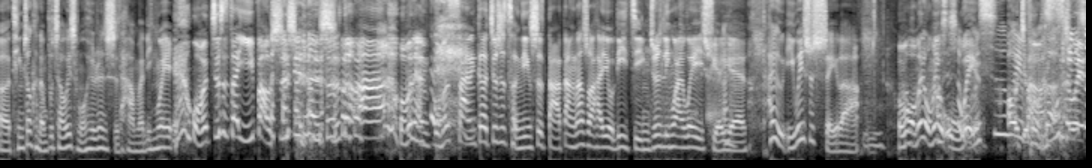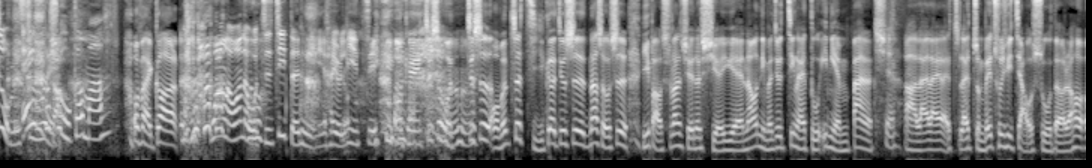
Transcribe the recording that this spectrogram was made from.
呃，听众可能不知道为什么会认识他们，因为我们就是在怡宝师训认识的啊。我们两我们三个就是曾经是搭档，那时候还有丽晶，就是另外一位学员，还有一位是谁了、啊？我们我们我们五位，我们四位吧，四位是我们四位是五个吗？，Oh my God！忘了忘了，我只记得你还有丽晶。OK，就是我，就是我们这几个，就是那时候是怡宝师范学院的学员，然后你们就进来读一年半，是啊，来来来来准备出去教书的。然后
